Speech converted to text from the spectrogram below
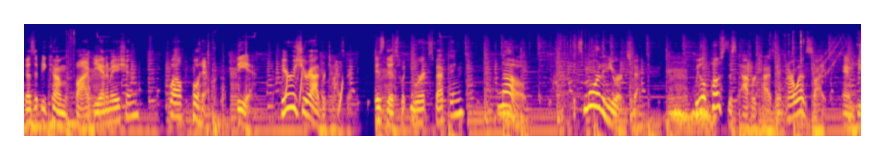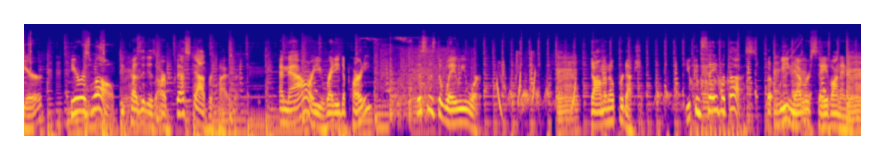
Does it become 5D animation? Well, whatever. The end. Here is your advertisement. Is this what you were expecting? No. It's more than you were expecting. We will post this advertisement in our website, and here, here as well, because it is our best advertisement. And now, are you ready to party? This is the way we work. Domino Production. You can save with us, but we never save on anything.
